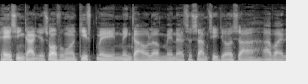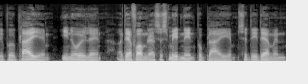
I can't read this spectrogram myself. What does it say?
havde sin gang, jeg tror, for hun er gift med en minkavler, men altså samtidig også har arbejdet på et plejehjem i Nordjylland, og derfor får man altså smitten ind på plejehjem. Så det er der, man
